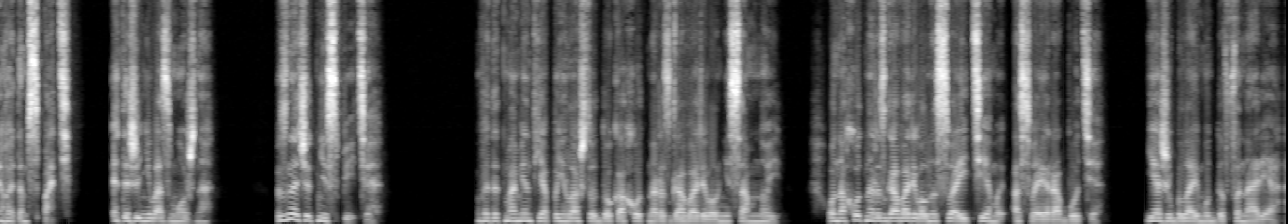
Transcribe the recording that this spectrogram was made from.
в этом спать? Это же невозможно». «Значит, не спите». В этот момент я поняла, что док охотно разговаривал не со мной, он охотно разговаривал на свои темы, о своей работе. Я же была ему до фонаря.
